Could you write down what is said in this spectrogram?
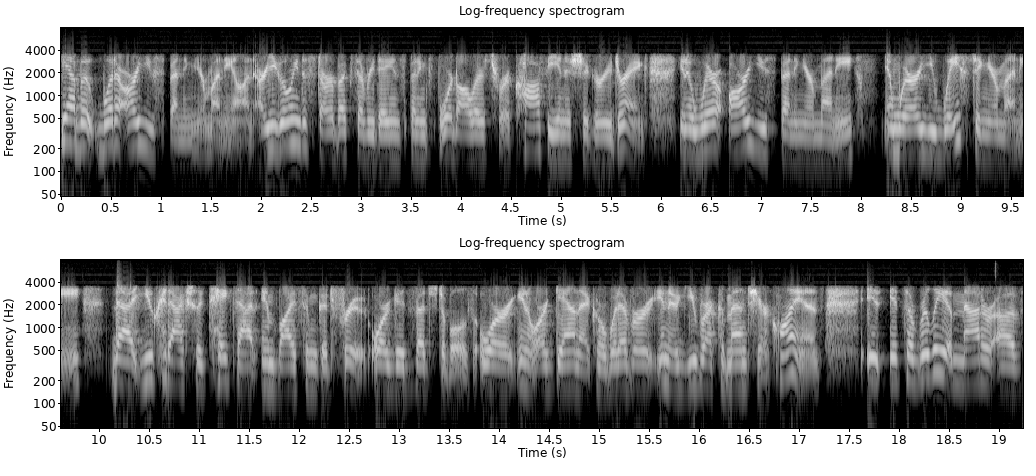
yeah, but what are you spending your money on? Are you going to Starbucks every day and spending four dollars for a coffee and a sugary drink? You know, where are you spending your money and where are you wasting your money that you could actually take that and buy some good fruit or good vegetables or you know organic or whatever you know you recommend to your clients? It, it's a really a matter of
